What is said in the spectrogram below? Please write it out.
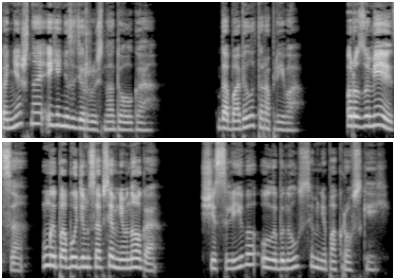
Конечно, я не задержусь надолго». Добавила торопливо. «Разумеется, мы побудем совсем немного». Счастливо улыбнулся мне Покровский.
